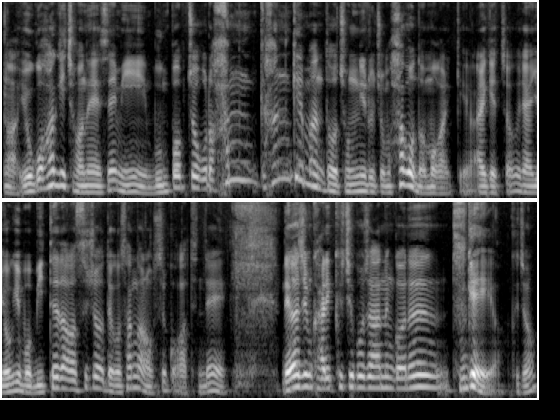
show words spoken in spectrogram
아, 요거 하기 전에 쌤이 문법적으로 한, 한 개만 더 정리를 좀 하고 넘어갈게요. 알겠죠? 그냥 여기 뭐 밑에다가 쓰셔도 되고 상관없을 것 같은데 내가 지금 가르치고자 하는 거는 두 개예요. 그죠?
